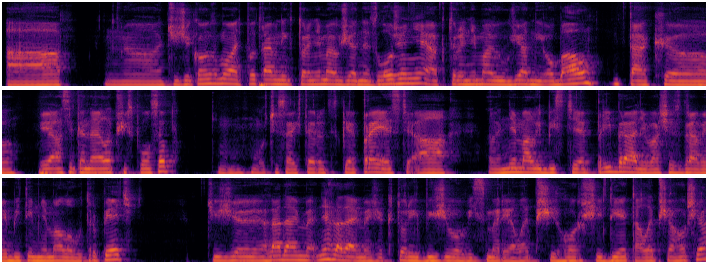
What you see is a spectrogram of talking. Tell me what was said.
a čiže konzumovať potraviny, ktoré nemajú žiadne zloženie a ktoré nemajú žiadny obal, tak e, je asi ten najlepší spôsob. Môžete sa ich teoreticky aj prejesť a nemali by ste pribrať, vaše zdravie by tým nemalo utrpieť. Čiže hľadajme, nehľadajme, že ktorý výživový smer je lepší, horší, dieta lepšia, horšia,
